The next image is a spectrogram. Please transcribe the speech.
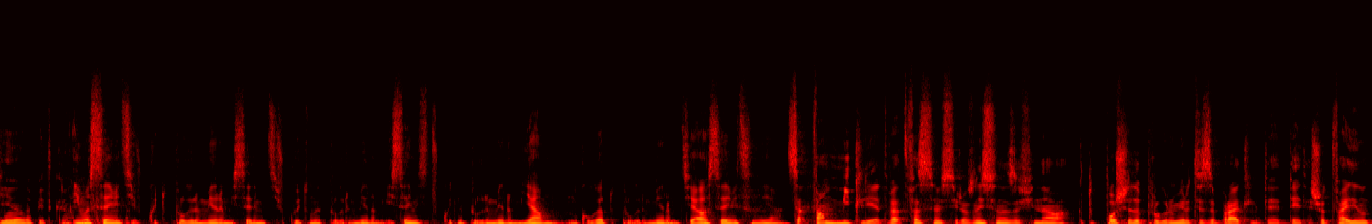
енергийна напитка? Има седмици, в които програмирам и седмици, в които не програмирам. И седмици, в които не програмирам, ям. Но когато програмирам, цяла седмица не ям. Сега, това мит ли е? Това, това съвсем сериозно, наистина за финала. Като почне да програмирате, забравяте ли да ядете? Защото това е един от,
